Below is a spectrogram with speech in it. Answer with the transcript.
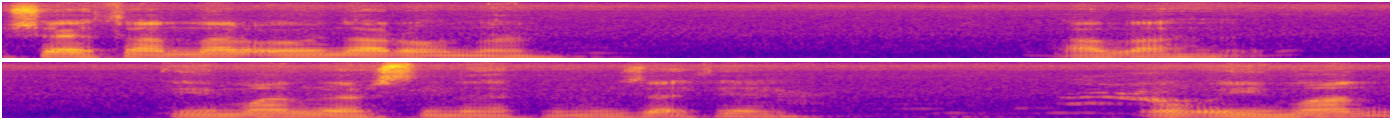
şeytanlar oynar ondan. Allah iman versin hepimize ki o iman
